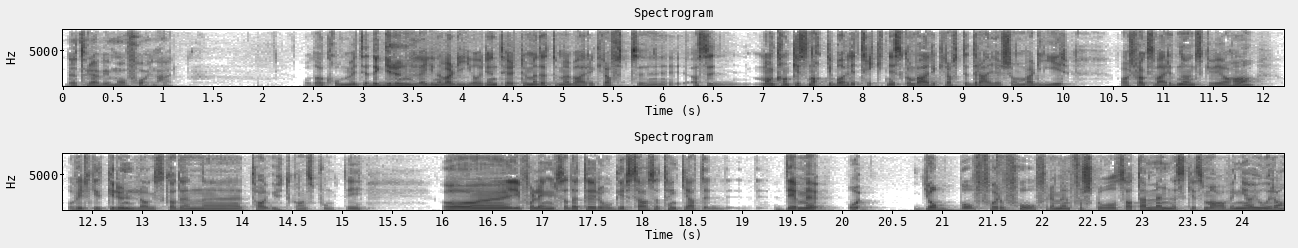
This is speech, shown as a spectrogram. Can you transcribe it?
Det tror jeg vi må få inn her. Og Da kommer vi til det grunnleggende verdiorienterte med dette med bærekraft. Eh, altså, man kan ikke snakke bare teknisk om bærekraft. Det dreier seg om verdier. Hva slags verden ønsker vi å ha, og hvilket grunnlag skal den uh, ta utgangspunkt i? Og uh, I forlengelse av dette Roger sa, så tenker jeg at det med å jobbe for å få frem en forståelse at det er mennesket som er avhengig av jorda,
